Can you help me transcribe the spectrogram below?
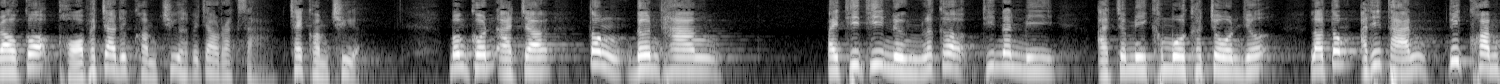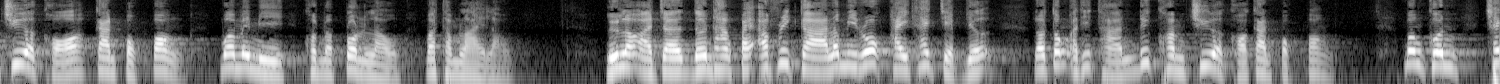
เราก็ขอพระเจ้าด้วยความเชื่อให้พระเจ้ารักษา ใช้ความเชื่อ บางคนอาจจะต้องเดินทางไปที่ที่หนึ่งแล้วก็ที่นั่นมีอาจจะมีขโมยขโจรเยอะ เราต้องอธิษฐานด้วยความเชื่อขอการปกป้องว่าไม่มีคนมาปล้นเรามาทำลายเรา หรือเราอาจจะเดินทางไปแอฟริกา แล้วมีโรคภัยไข้เจ็บเยอะ เราต้องอธิษฐานด้วยความเชื่อขอการปกป้อง บางคนใช้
